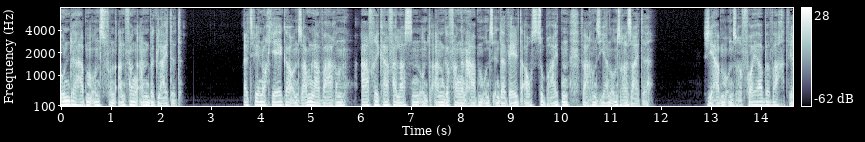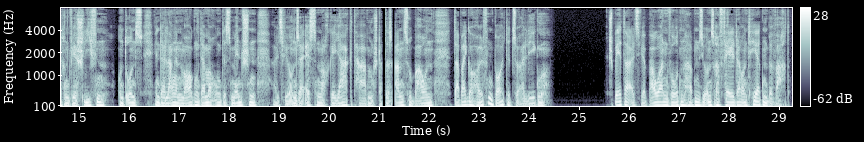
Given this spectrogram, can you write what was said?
Hunde haben uns von Anfang an begleitet. Als wir noch Jäger und Sammler waren, Afrika verlassen und angefangen haben, uns in der Welt auszubreiten, waren sie an unserer Seite. Sie haben unsere Feuer bewacht, während wir schliefen, und uns in der langen Morgendämmerung des Menschen, als wir unser Essen noch gejagt haben, statt es anzubauen, dabei geholfen, Beute zu erlegen. Später, als wir Bauern wurden, haben sie unsere Felder und Herden bewacht.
